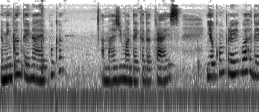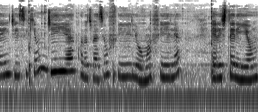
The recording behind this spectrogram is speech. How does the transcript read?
Eu me encantei na época, há mais de uma década atrás. E eu comprei, guardei e disse que um dia, quando eu tivesse um filho ou uma filha, eles teriam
